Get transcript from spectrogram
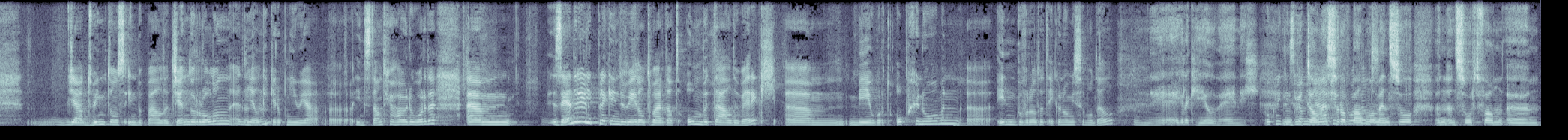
ja, dwingt ons in bepaalde genderrollen, hè, die mm -hmm. elke keer opnieuw ja, uh, in stand gehouden worden. Um, zijn er eigenlijk plekken in de wereld waar dat onbetaalde werk um, mee wordt opgenomen uh, in bijvoorbeeld het economische model? Nee, eigenlijk heel weinig. Ook niet in, in Bhutan is er op een bepaald moment zo een, een soort van um,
